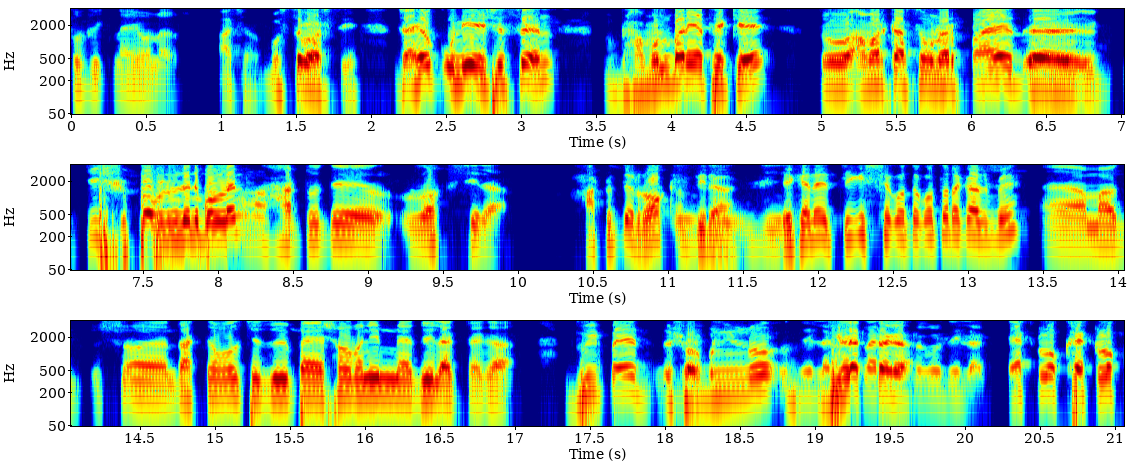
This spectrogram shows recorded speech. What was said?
তৌফিক নাই ওনার। আচ্ছা বুঝতে পারছি। যাই হোক উনি এসেছেন ব্রাহ্মণবাড়িয়া থেকে তো আমার কাছে ওনার প্রায় কি প্রবলেম জানি বললেন? আমার হাঁটুতে রক্সিরা হাঁটুতে রক স্থিরা জি। এখানে চিকিৎসা কত কত টাকা আসবে? আহ, আমার ডাক্তার বলছে দুই পায়ে সর্বনিম্ন দুই লাখ টাকা। দুই পায়ে সর্বনিম্ন দুই লাখ টাকা? এক লক্ষ এক লক্ষ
